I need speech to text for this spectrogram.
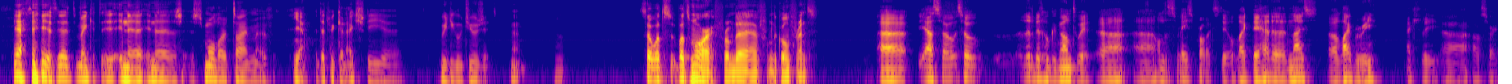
Yeah, yeah, to make it in a in a s- smaller time of Yeah. that we can actually uh, really good use it. Yeah. So what's what's more from the from the conference? Uh, yeah, so so a little bit hooking onto it uh, uh, on the space product still. Like they had a nice uh, library actually. Uh, oh, sorry,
